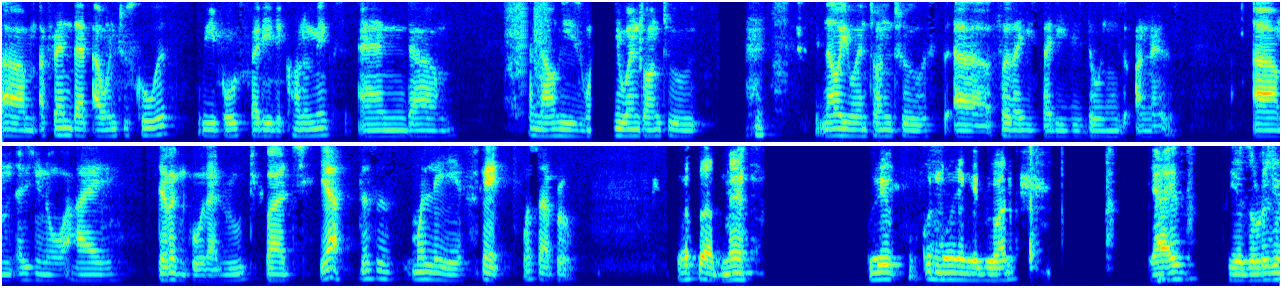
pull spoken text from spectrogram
um, a friend that I went to school with. We both studied economics, and um, and now he's he went on to now he went on to uh, further his studies. He's doing his honors. Um, as you know, I didn't go that route, but yeah, this is Molefe. What's up, bro? What's up, man? Good, good morning, everyone. Yeah, as he has already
